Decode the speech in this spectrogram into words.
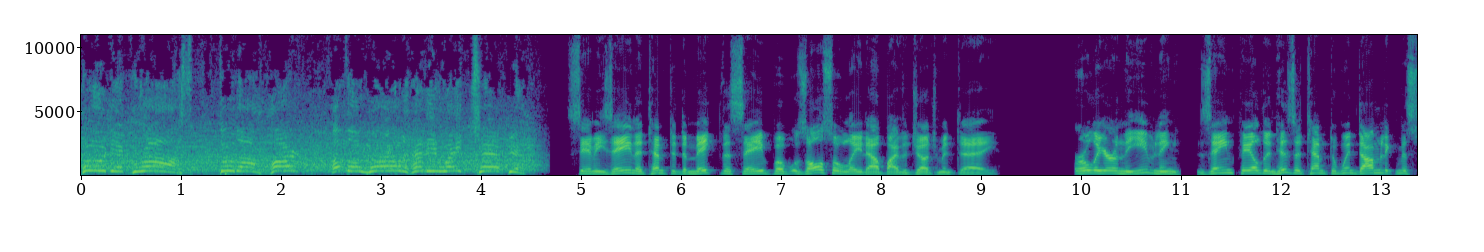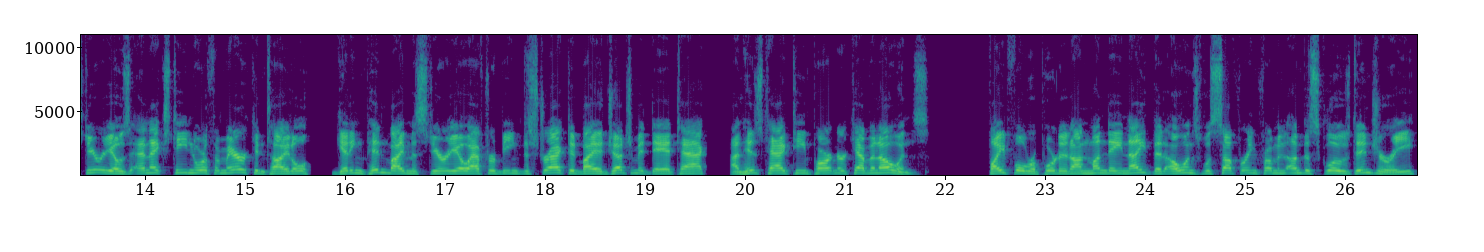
Coup de grace through the heart of the World Heavyweight Champion. Sami Zayn attempted to make the save, but was also laid out by the Judgment Day. Earlier in the evening, Zayn failed in his attempt to win Dominic Mysterio's NXT North American title, getting pinned by Mysterio after being distracted by a Judgment Day attack on his tag team partner Kevin Owens. Fightful reported on Monday night that Owens was suffering from an undisclosed injury.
